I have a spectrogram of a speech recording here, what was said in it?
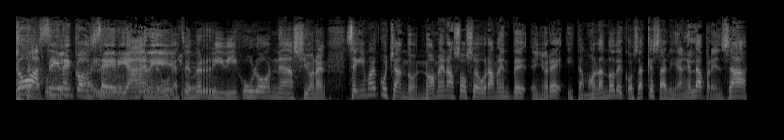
No vacilen con Ay, Dios Seriani, haciendo el ridículo nacional. Seguimos escuchando, no amenazó seguramente, señores, y estamos hablando de cosas que salían en la prensa,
